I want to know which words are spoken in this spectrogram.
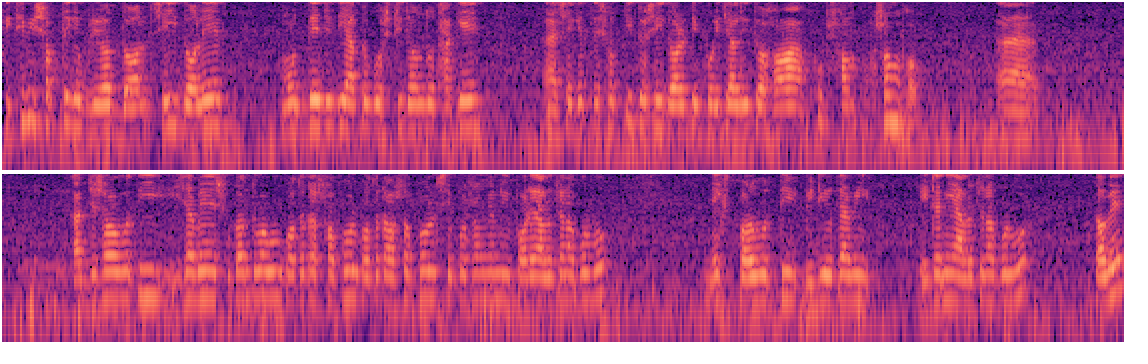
পৃথিবীর সবথেকে বৃহৎ দল, সেই দলের মধ্যে যদি এত গোষ্ঠীদ্বন্দ্ব থাকে সেক্ষেত্রে সত্যি তো সেই দলটি পরিচালিত হওয়া খুব সম- অসম্ভব। রাজ্য সভাপতি হিসাবে সুকান্তবাবু কতটা সফল, কতটা অসফল সে প্রসঙ্গে নিয়ে পরে আলোচনা করব। নেক্সট পরবর্তী ভিডিওতে আমি এটা নিয়ে আলোচনা করব। তবে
